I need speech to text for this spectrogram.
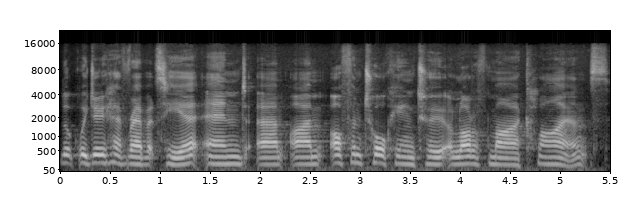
Look, we do have rabbits here, and um, I'm often talking to a lot of my clients.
